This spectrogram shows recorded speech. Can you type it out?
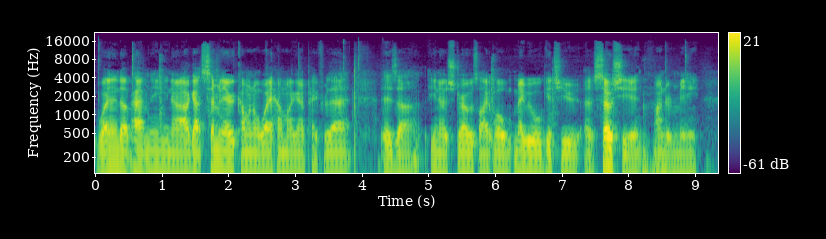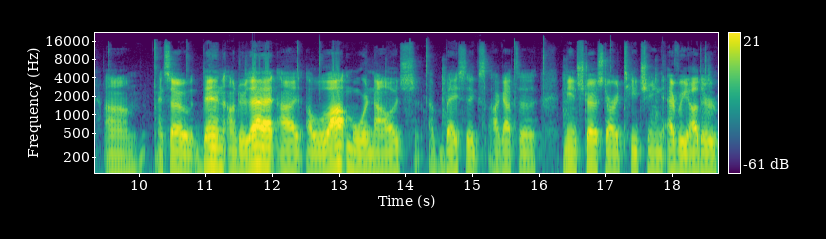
what ended up happening, you know, I got seminary coming away. How am I going to pay for that? Is uh, you know, Stroh was like, well, maybe we'll get you an associate under me. Um, and so then under that, I a lot more knowledge of basics. I got to me and Stroh started teaching every other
